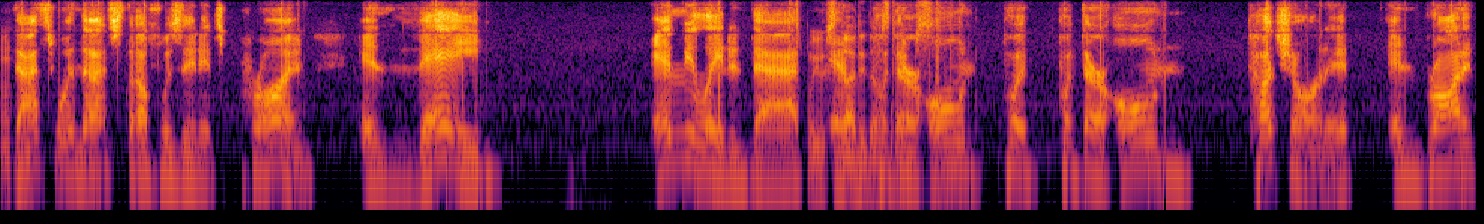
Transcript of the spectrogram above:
That's when that stuff was in its prime and they emulated that and studied those put their own put put their own touch on it and brought it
